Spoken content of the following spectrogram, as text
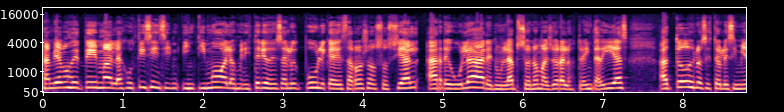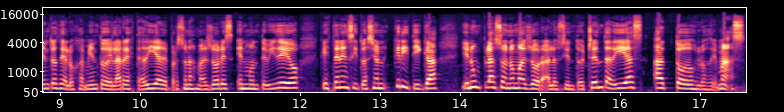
Cambiamos de tema. La justicia intimó a los ministerios de Salud Pública y Desarrollo Social a regular en un lapso no mayor a los 30 días a todos los establecimientos de alojamiento de larga estadía de personas mayores en Montevideo que estén en situación crítica y en un plazo no mayor a los 180 días a todos los demás.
